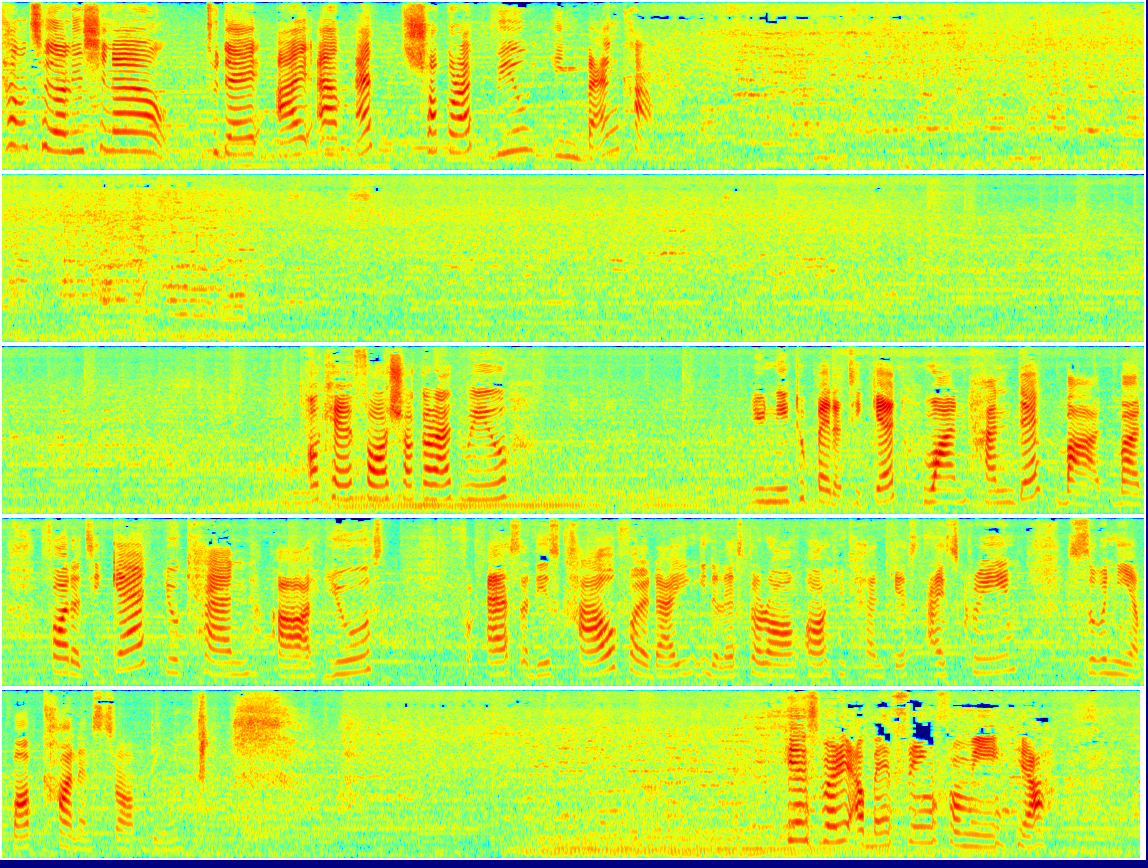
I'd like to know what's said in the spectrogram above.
Welcome to Ali Channel. Today I am at Chocolate Ville in Bangkok. Okay, for Chocolate Ville, you need to pay the ticket 100 baht but for the ticket you can uh, use as a discount for the dining in the restaurant or you can get ice cream souvenir popcorn and straw drink here is very amazing for me yeah.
